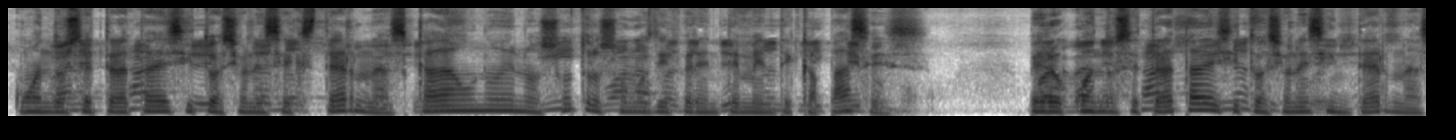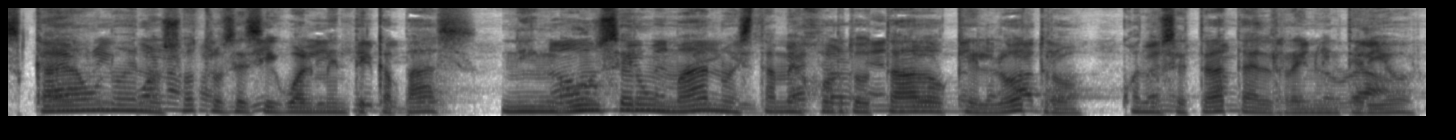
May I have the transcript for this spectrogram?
Cuando se trata de situaciones externas, cada uno de nosotros somos diferentemente capaces. Pero cuando se trata de situaciones internas, cada uno de nosotros es igualmente capaz. Ningún ser humano está mejor dotado que el otro cuando se trata del reino interior.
